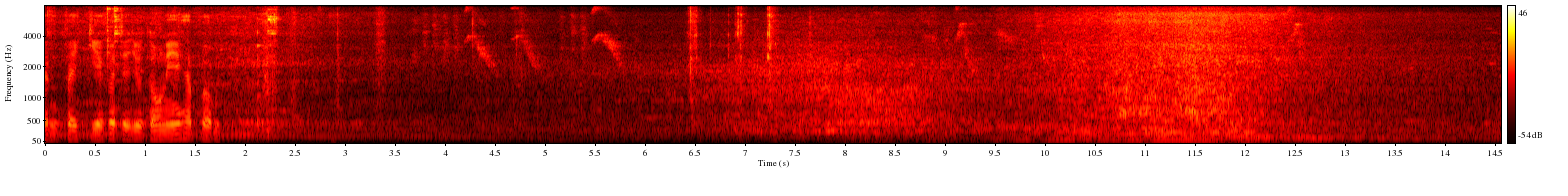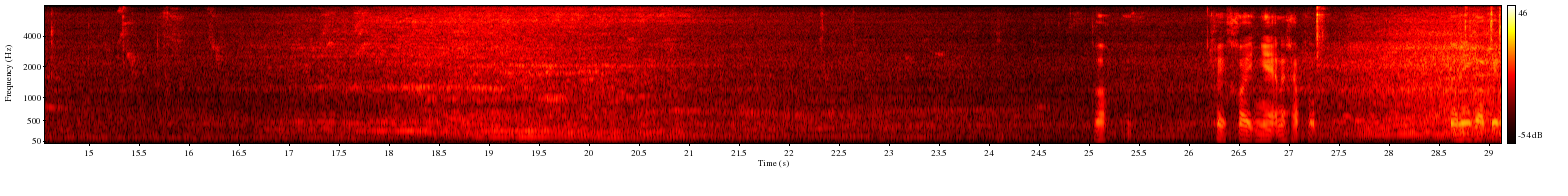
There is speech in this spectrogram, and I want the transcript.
เป็นไฟเกียร์ก็จะอยู่ตรงนี้ครับผม ก็ค่อยๆแงะนะครับผม ตัวนี้ก็เป็น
